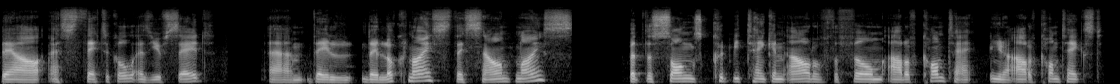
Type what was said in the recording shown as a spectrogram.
They are aesthetical, as you've said. Um, they they look nice, they sound nice, but the songs could be taken out of the film, out of context, you know, out of context,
